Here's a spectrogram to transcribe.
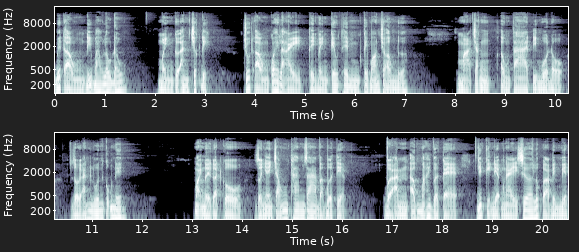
biết ổng đi bao lâu đâu? Mình cứ ăn trước đi. Chút ổng quay lại thì mình kêu thêm cái món cho ông nữa. Mà chắc ông ta đi mua đồ rồi ăn luôn cũng nên. Mọi người gật gù rồi nhanh chóng tham gia vào bữa tiệc. Vừa ăn ông mãi vừa kể những kỷ niệm ngày xưa lúc ở bên miền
